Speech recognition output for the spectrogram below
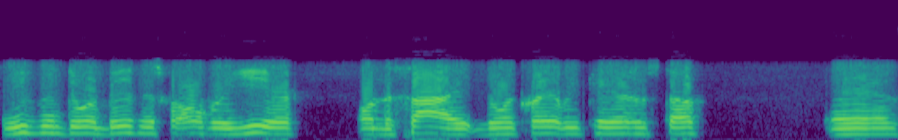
He's been doing business for over a year on the side, doing credit repairs and stuff, and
